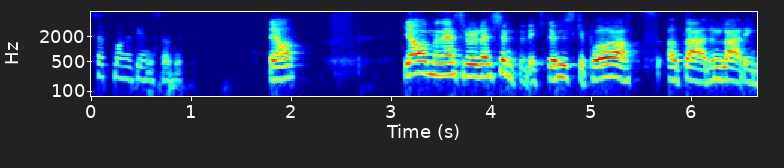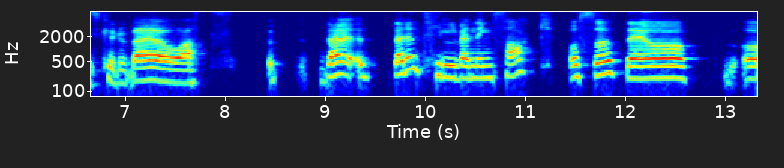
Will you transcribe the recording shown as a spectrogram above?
sett mange fine steder. Ja. ja. men jeg tror det er kjempeviktig å huske på at, at det er en læringskurve, og at det det er en tilvenningssak også, det å, å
